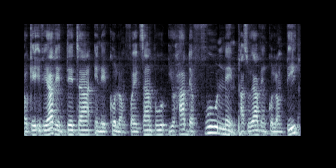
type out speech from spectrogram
okay if you have a data in a column for example you have the full name as we have in column b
